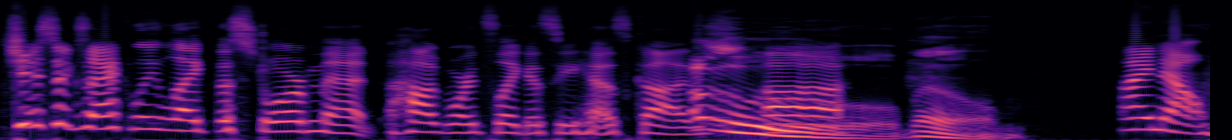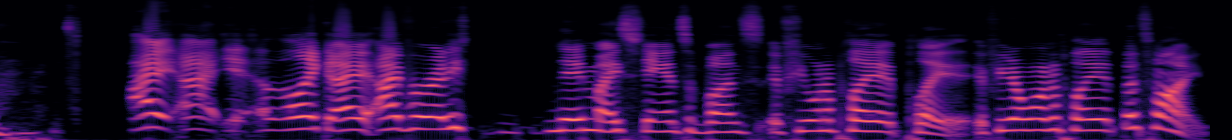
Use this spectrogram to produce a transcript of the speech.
just exactly like the storm that Hogwarts Legacy has caused. Oh, Uh, boom. I know. I, I like I, I've already named my stance a bunch. If you want to play it, play it. If you don't want to play it, that's fine.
